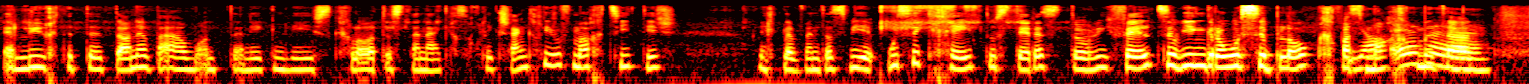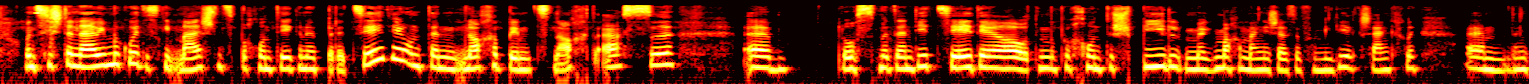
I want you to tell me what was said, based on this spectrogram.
erleuchteten Tannenbaum und dann irgendwie ist es klar, dass dann eigentlich so ein bisschen Geschenke-Aufmachzeit ist. Ich glaube, wenn das wie rausgeht aus dieser Story, fällt so wie ein grosser Block. Was ja, macht eben. man dann? Und es ist dann auch immer gut, es gibt meistens, bekommt irgendjemand eine CD und dann nachher beim Nachtessen ähm, lässt man dann die CD an oder man bekommt ein Spiel, wir machen manchmal auch so Familiengeschenke, ähm, dann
